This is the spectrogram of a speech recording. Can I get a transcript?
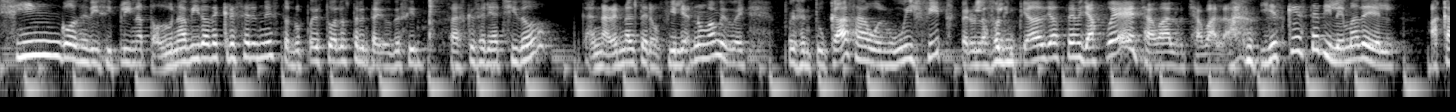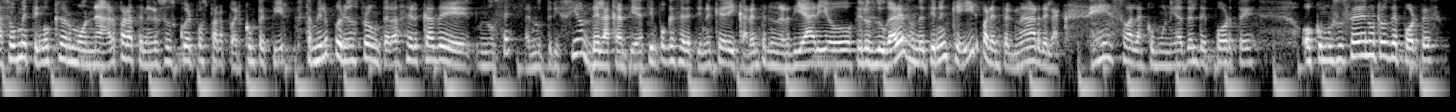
chingo de disciplina, toda una vida de crecer en esto. No puedes tú a los 32 decir, sabes que sería chido ganar en alterofilia. No mames, güey. Pues en tu casa o en Wii Fit, pero en las Olimpiadas ya, fue chaval o chavala. Y es que este dilema del ¿Acaso me tengo que hormonar para tener esos cuerpos para poder competir? Pues también lo podríamos preguntar acerca de, no sé, la nutrición, de la cantidad de tiempo que se le tiene que dedicar a entrenar diario, de los lugares donde tienen que ir para entrenar, del acceso a la comunidad del deporte o como sucede en otros deportes,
